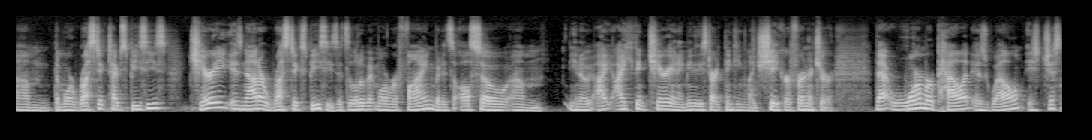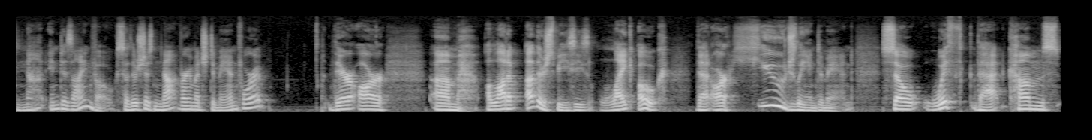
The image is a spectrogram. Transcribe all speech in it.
um, the more rustic type species. Cherry is not a rustic species. It's a little bit more refined, but it's also, um, you know, I, I think cherry, and I immediately start thinking like shaker furniture that warmer palette as well is just not in design vogue. So there's just not very much demand for it. There are um, a lot of other species like oak that are hugely in demand. So with that comes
